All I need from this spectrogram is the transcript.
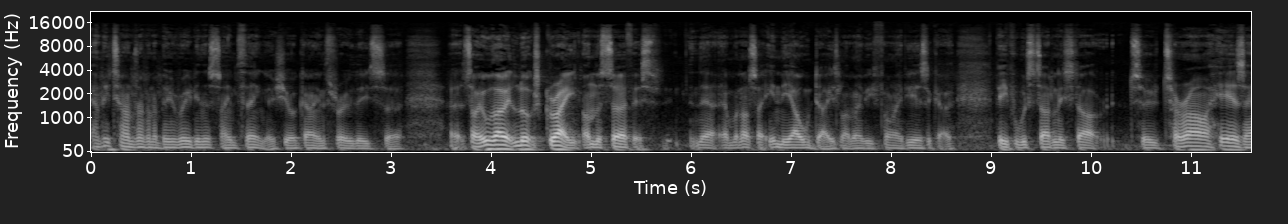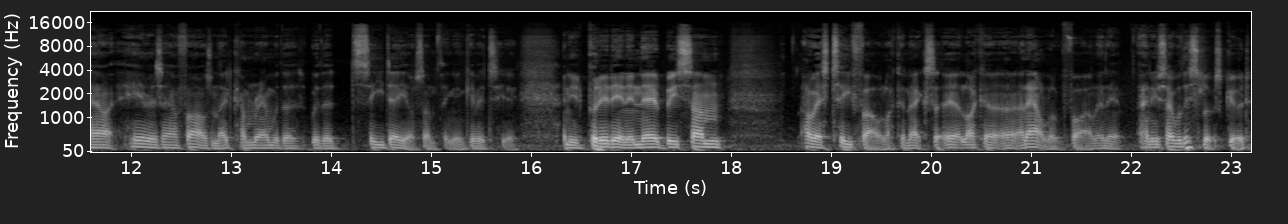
how many times I going to be reading the same thing as you're going through these. Uh, uh, so although it looks great on the surface, and when I say in the old days, like maybe five years ago, people would suddenly start to, ta here's our here is our files, and they'd come around with a with a CD or something and give it to you, and you'd put it in, and there'd be some OST file, like an X, uh, like a, an Outlook file in it, and you say, well, this looks good.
